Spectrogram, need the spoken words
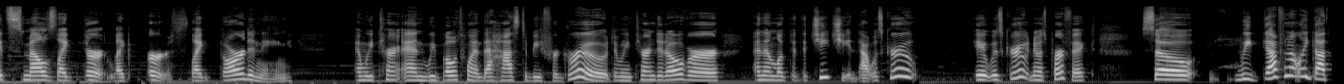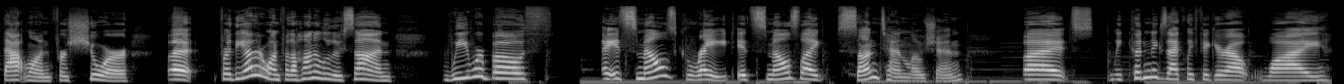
it smells like dirt, like earth, like gardening. And we turned and we both went, that has to be for Groot. And we turned it over and then looked at the cheat sheet. That was Groot. It was Groot and it was perfect. So we definitely got that one for sure. But for the other one, for the Honolulu Sun, we were both it smells great. It smells like suntan lotion, but we couldn't exactly figure out why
